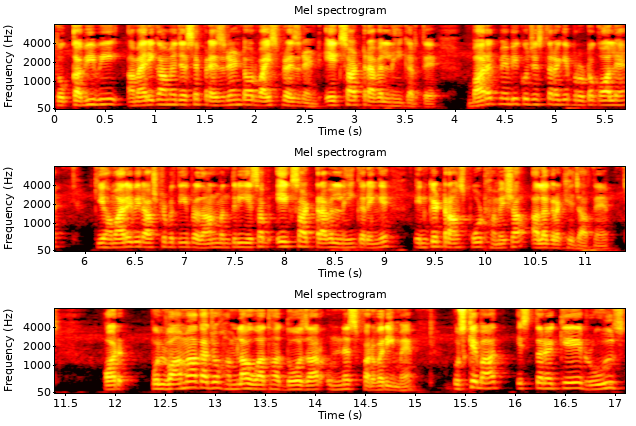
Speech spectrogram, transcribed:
तो कभी भी अमेरिका में जैसे प्रेसिडेंट और वाइस प्रेसिडेंट एक साथ ट्रैवल नहीं करते। भारत में भी कुछ इस तरह के प्रोटोकॉल हैं कि हमारे भी राष्ट्रपति, प्रधानमंत्री ये सब एक साथ ट्रैवल नहीं करेंगे। इनके ट्रांसपोर्ट हमेशा अलग रखे जाते हैं। और पुलवामा का जो हमला हुआ था 2019 फरवरी में, उसके बाद इस तरह के रूल्स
